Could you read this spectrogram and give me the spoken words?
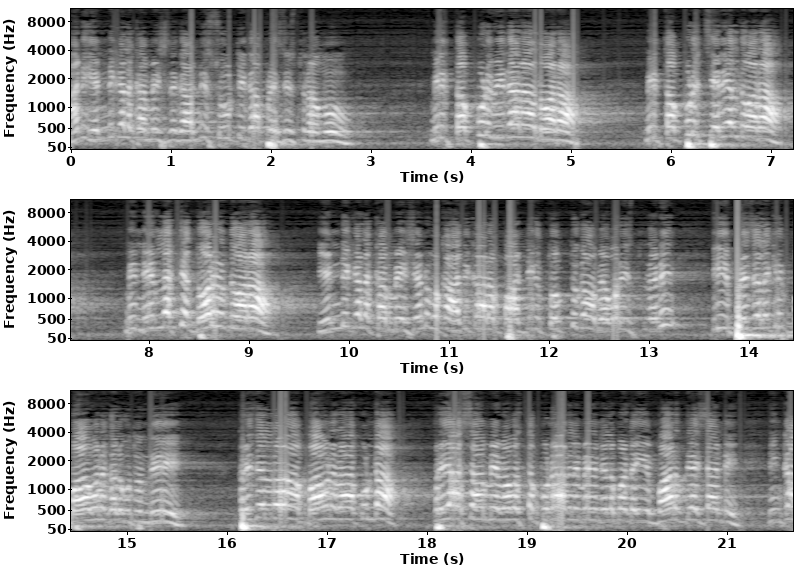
అని ఎన్నికల కమిషన్ గారిని సూటిగా ప్రశ్నిస్తున్నాము. మీ తప్పుడు విధానాల ద్వారా మీ తప్పుడు చర్యల ద్వారా మీ నిర్లక్ష్య ధోరణి ద్వారా ఎన్నికల కమిషన్ ఒక అధికార పార్టీకి తొత్తుగా వ్యవహరిస్తుందని ఈ ప్రజలకి భావన కలుగుతుంది. ప్రజల్లో ఆ భావన రాకుండా ప్రజాస్వామ్య వ్యవస్థ పునాదుల మీద నిలబడ్డ ఈ భారతదేశాన్ని ఇంకా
